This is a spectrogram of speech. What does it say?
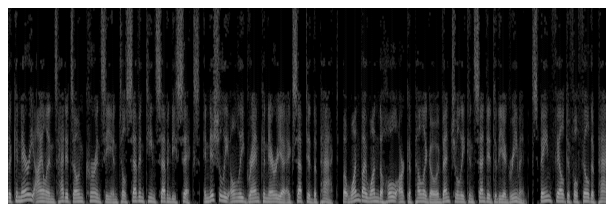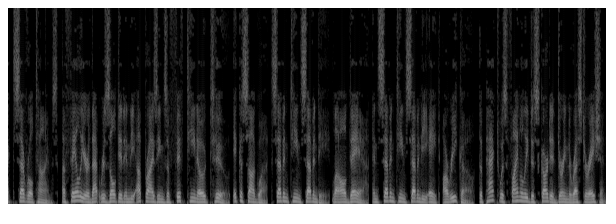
The Canary Islands had its own currency until 1776. Initially, only Gran Canaria accepted the pact, but one by one the whole archipelago eventually consented to the agreement. Spain failed to fulfill the pact several times, a failure that resulted in the uprisings of 1502 Icosagua, 1770 La Aldea, and 1778 Arico. The pact was finally discarded during the Restoration.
